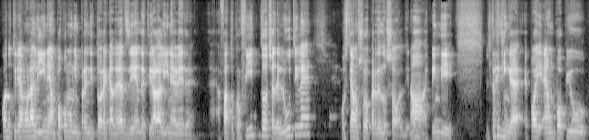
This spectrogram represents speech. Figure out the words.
quando tiriamo la linea è un po' come un imprenditore che ha delle aziende, tira la linea e vede eh, ha fatto profitto, c'è dell'utile o stiamo solo perdendo soldi, no? E quindi il trading è, poi è un po' più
